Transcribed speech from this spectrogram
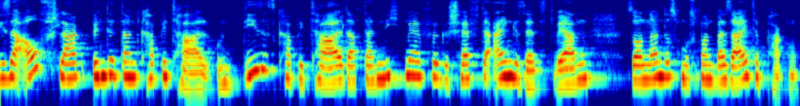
Dieser Aufschlag bindet dann Kapital und dieses Kapital darf dann nicht mehr für Geschäfte eingesetzt werden, sondern das muss man beiseite packen.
